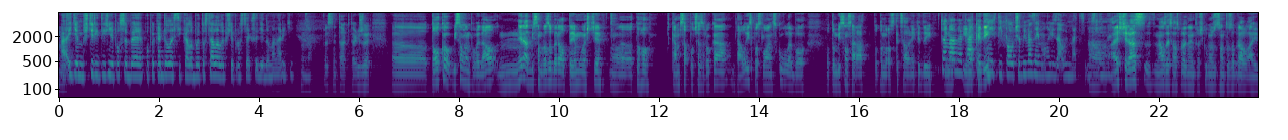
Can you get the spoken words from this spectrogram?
hm. a idem 4 týždne po sebe opekať do lesíka, lebo je to stále lepšie proste, ak sedieť doma na riti. No, presne tak. Takže uh, toľko by som len povedal. Nerad by som rozoberal tému ešte uh, toho, kam sa počas roka dalo ísť po Slovensku, lebo O tom by som sa rád potom rozkecal niekedy To ino, máme pár pekných typov, čo by vás aj mohli zaujímať, myslíme. A, a ešte raz, naozaj sa ospravedlňujem trošku, možno som to zobral, aj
